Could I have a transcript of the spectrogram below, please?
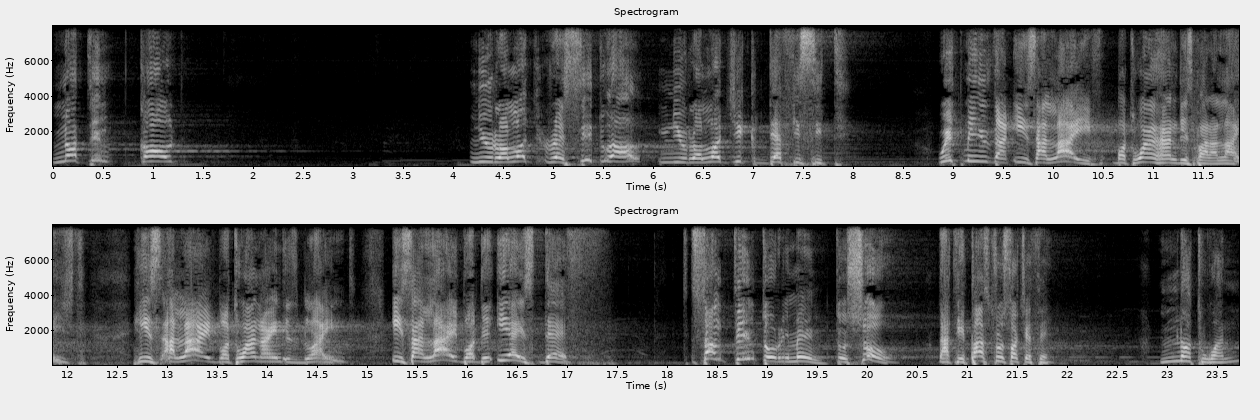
nothing called neurolog- residual neurologic deficit, which means that he's alive, but one hand is paralyzed. He's alive, but one hand is blind. He's alive, but the ear is deaf. Something to remain to show that he passed through such a thing. Not one.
